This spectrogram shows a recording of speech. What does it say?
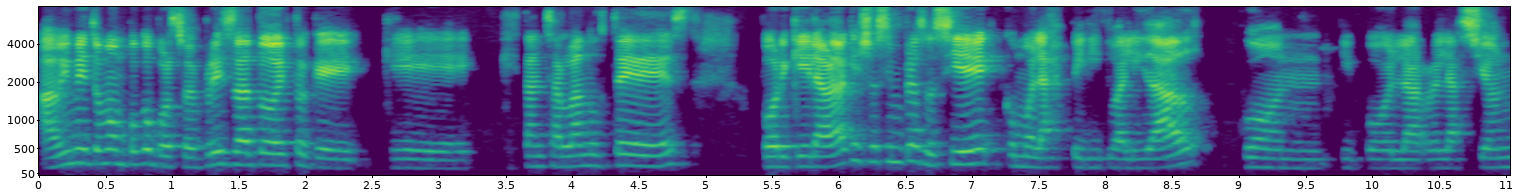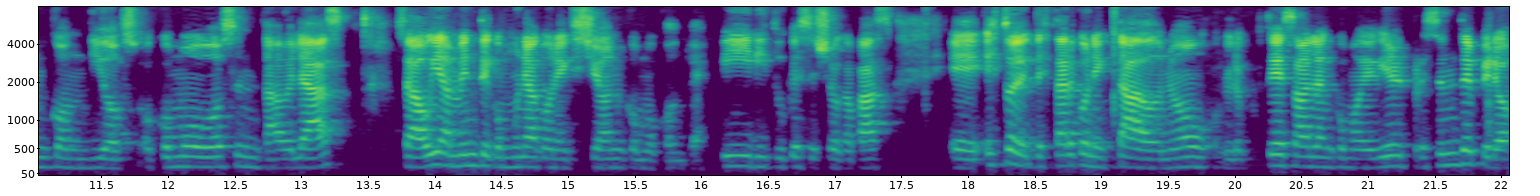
a mí me toma un poco por sorpresa todo esto que, que, están charlando ustedes, porque la verdad que yo siempre asocié como la espiritualidad con tipo la relación con Dios o cómo vos entablás, o sea, obviamente como una conexión como con tu espíritu, qué sé yo, capaz, eh, esto de, estar conectado, ¿no? Lo que ustedes hablan como de vivir el presente, pero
